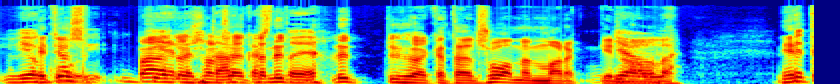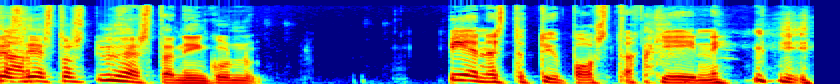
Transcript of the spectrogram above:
joku Et jos päätös on se, että nyt, nyt hyökätään Suomen markkinalle, Joo. niin ettei tuosta yhdestä niin kuin, Pienestä typosta kiinni. niin.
